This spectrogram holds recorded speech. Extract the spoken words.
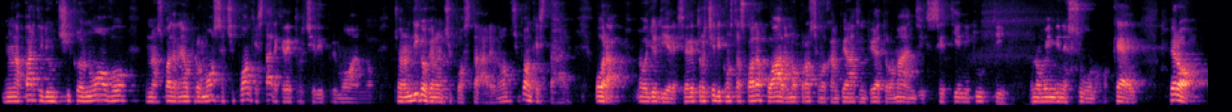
in una parte di un ciclo nuovo, in una squadra neopromossa, ci può anche stare che retrocede il primo anno. Cioè, non dico che non ci può stare, no? Ci può anche stare. Ora, voglio dire, se retrocedi con questa squadra qua, l'anno prossimo campionato in teoria te lo mangi, se tieni tutti e non vendi nessuno, ok? Però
